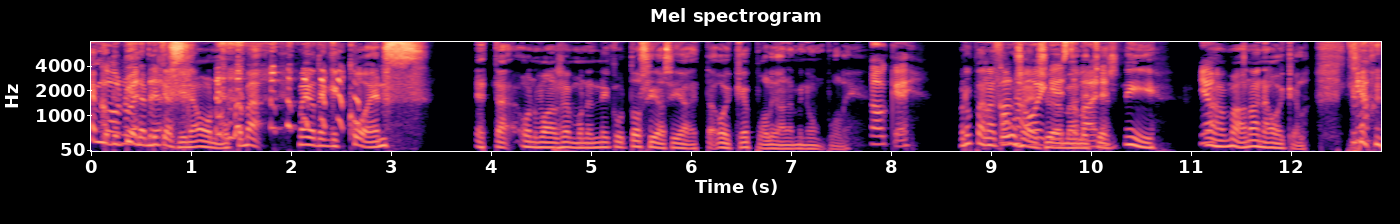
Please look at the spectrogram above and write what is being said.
En muuten tiedä, mikä siinä on, mutta mä, mä jotenkin koen, että on vaan semmoinen niinku tosiasia, että oikea puoli aina minun puoli. Okei. Okay. Mä rupean aika usein syömään itse asiassa. Niin, mä, mä oon aina oikealla.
